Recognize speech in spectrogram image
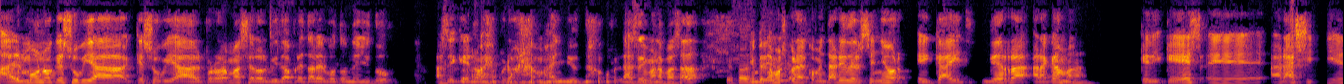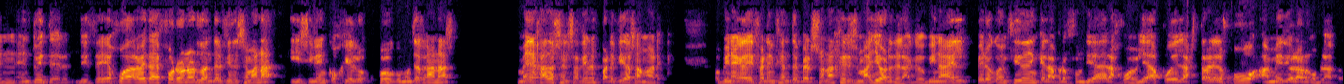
Al mono que subía, que subía al programa se le olvidó apretar el botón de YouTube. Así que no hay programa en YouTube la semana pasada. Empezamos con el comentario del señor Ekait Guerra Aracama, que, que es eh, Arashi en, en Twitter. Dice, he jugado a la beta de For Honor durante el fin de semana y si bien cogí el juego con muchas ganas, me ha dejado sensaciones parecidas a Mark. Opina que la diferencia entre personajes es mayor de la que opina él, pero coincide en que la profundidad de la jugabilidad puede lastrar el juego a medio o largo plazo.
